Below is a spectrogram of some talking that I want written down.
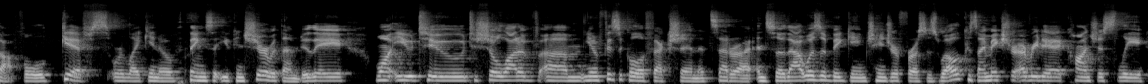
thoughtful gifts or like you know things that you can share with them. Do they want you to to show a lot of um, you know physical affection etc and so that was a big game changer for us as well because i make sure every day i consciously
